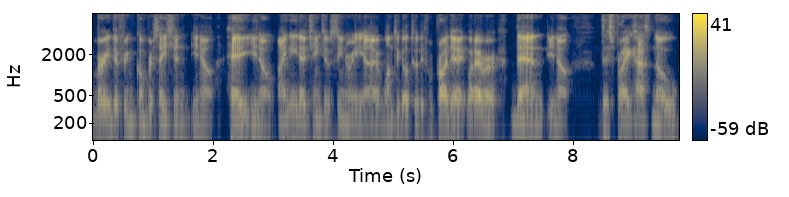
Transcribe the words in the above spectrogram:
very different conversation you know hey you know i need a change of scenery i want to go to a different project whatever then you know this project has no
